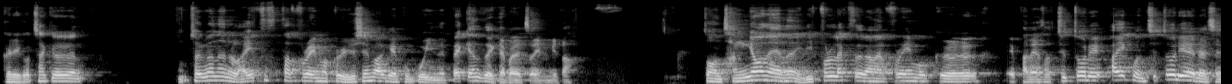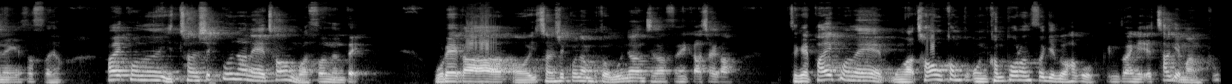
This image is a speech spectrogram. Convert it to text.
그리고 최근 최근에는 라이트스타 프레임워크를 유심하게 보고 있는 백엔드 개발자입니다. 전 작년에는 리플렉스라는 프레임워크에 관해서 튜토리얼, 파이콘 튜토리얼을 진행했었어요. 파이콘은 2019년에 처음 왔었는데 올해가 2019년부터 5년 지났으니까 제가 되게 파이콘에 뭔가 처음 컴- 온 컨퍼런스기도 하고 굉장히 애착이 많고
